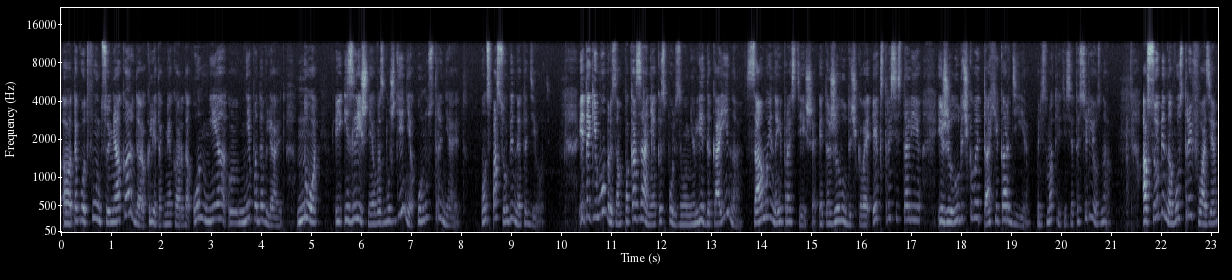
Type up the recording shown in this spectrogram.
А, так вот, функцию миокарда, клеток миокарда, он не, э, не подавляет. Но излишнее возбуждение он устраняет. Он способен это делать. И таким образом показания к использованию лидокаина самые наипростейшие. Это желудочковая экстрасистолия и желудочковая тахикардия. Присмотритесь, это серьезно. Особенно в острой фазе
